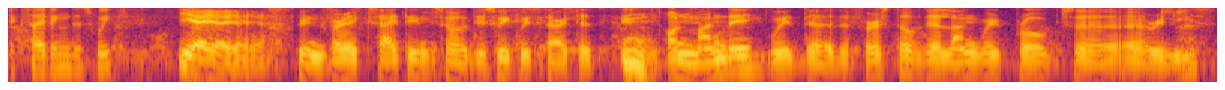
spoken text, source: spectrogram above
exciting this week? Yeah, yeah, yeah, yeah. It's been very exciting. So this week we started on Monday with the, the first of the Langway probes uh, uh, release,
